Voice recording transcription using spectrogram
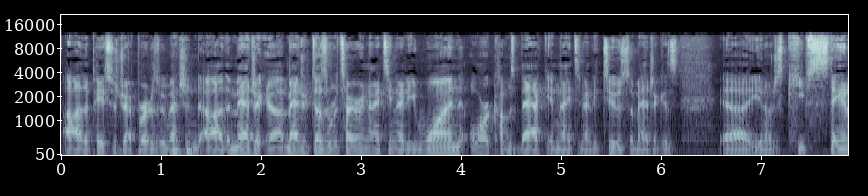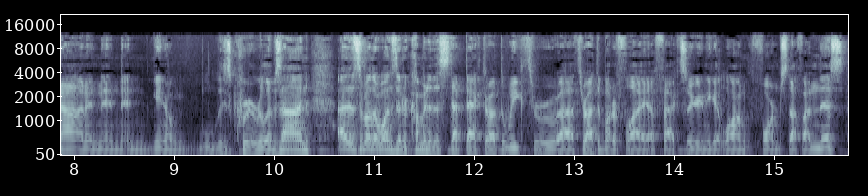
the Pacers draft Bird, as we mentioned. the Magic Magic doesn't retire in 1991 or comes back in 1992. So Magic is, uh, you know, just keeps staying on and, and, and, you know, his career lives on. Uh, there's some other ones that are coming to the step back throughout the week through uh, throughout the butterfly effect. So you're going to get long form stuff on this.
